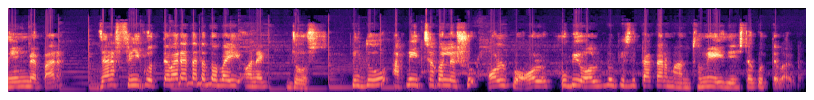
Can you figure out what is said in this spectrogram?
মেন ব্যাপার যারা ফ্রি করতে পারে, তারা তো ভাই অনেক জোশ কিন্তু আপনি ইচ্ছা করলে অল্প খুবই অল্প কিছু টাকার মাধ্যমে এই জিনিসটা করতে পারবেন।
